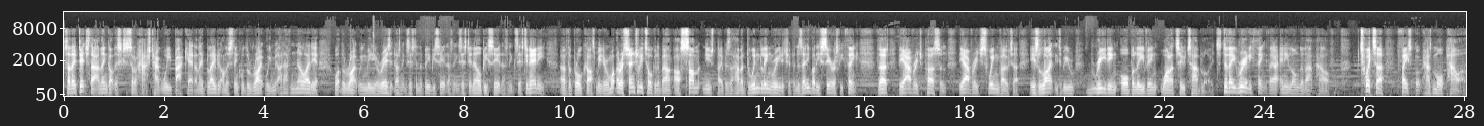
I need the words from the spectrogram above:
So they ditched that and then got this sort of hashtag We Back Ed, and they blamed it on this thing called the right wing. I have no idea what the right wing media is. It doesn't exist in the BBC, it doesn't exist in LBC, it doesn't exist in any of the broadcast media. And what they're essentially talking about are some newspapers that have a dwindling readership. And does anybody seriously think that the average person, the average swing voter, is likely to be reading or believing one or two tabloids? Do they really think they are any longer that powerful? Twitter, Facebook has more power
